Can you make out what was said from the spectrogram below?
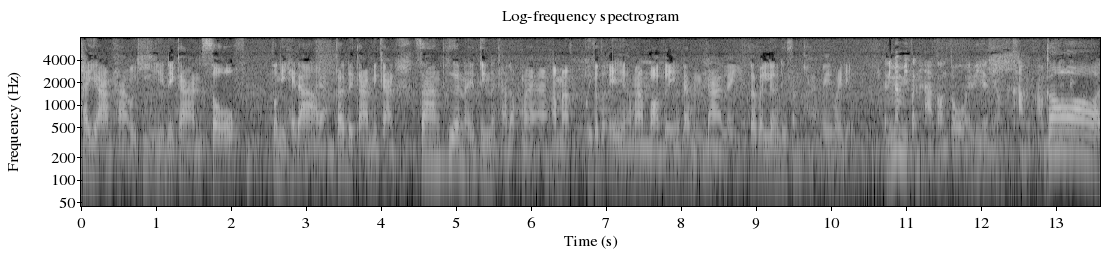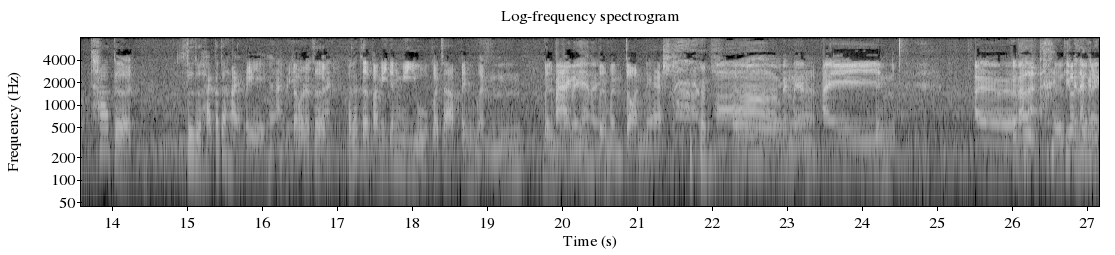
พยายามหาวิธีในการ solve ตัวนี้ให้ได้อะก็โดยการเป็นการสร้างเพื่อนในจินตนาการออกมาเอามาคุยกับตัวเองเอามาปลอบตัวเองได้เหมือนกันอะไรเงี้ยก็เป็นเรื่องที่สำคัญในวัยเด็ก อันนี้มันมีปัญหาตอนโตไหมพี่อันนี้ต้องถามความก็รู้นิดนึงถ้าเกิด คือสุดท้ายก็จะหายไปเองอะหายไปเองแต่ว่าถ้าเกิดใช่ไหมถ้าเกิดตอนนี้ยังมีอยู่ก็จะเป็นเหมือนเป็นเหแปลมืกเลยเนี่ยเป็นเหมือนจอห์นแนชอ๋อเป็นเหมือนไอเป็น เออก็คือนั่นแหละเออที่เป็นก็นักคือใน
